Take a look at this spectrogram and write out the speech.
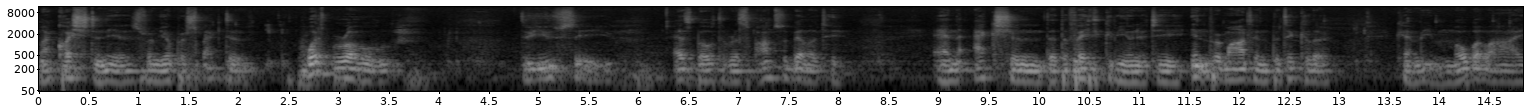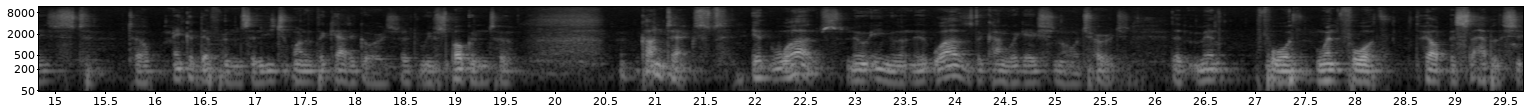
My question is, from your perspective, what role do you see as both a responsibility and action that the faith community, in Vermont in particular, can be mobilized to help make a difference in each one of the categories that we've spoken to. Context. It was New England. It was the Congregational Church that forth, went forth to help establishing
